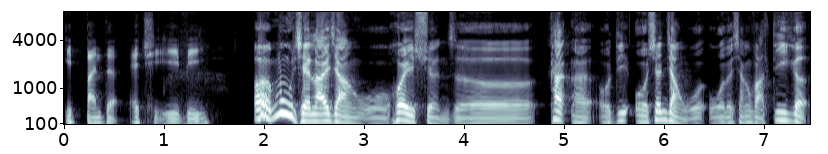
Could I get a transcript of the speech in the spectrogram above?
一般的 HEV？呃，目前来讲，我会选择看呃，我第我先讲我我的想法。第一个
